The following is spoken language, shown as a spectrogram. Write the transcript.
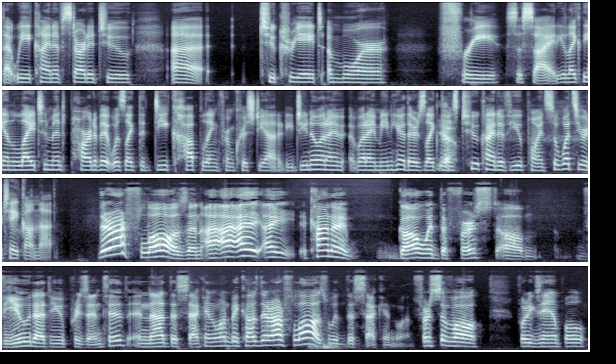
that we kind of started to uh, to create a more free society. Like the enlightenment part of it was like the decoupling from Christianity. Do you know what I what I mean here? There's like yeah. those two kind of viewpoints. So what's your take on that? There are flaws, and I I, I kind of go with the first um, view that you presented, and not the second one, because there are flaws with the second one. First of all, for example,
